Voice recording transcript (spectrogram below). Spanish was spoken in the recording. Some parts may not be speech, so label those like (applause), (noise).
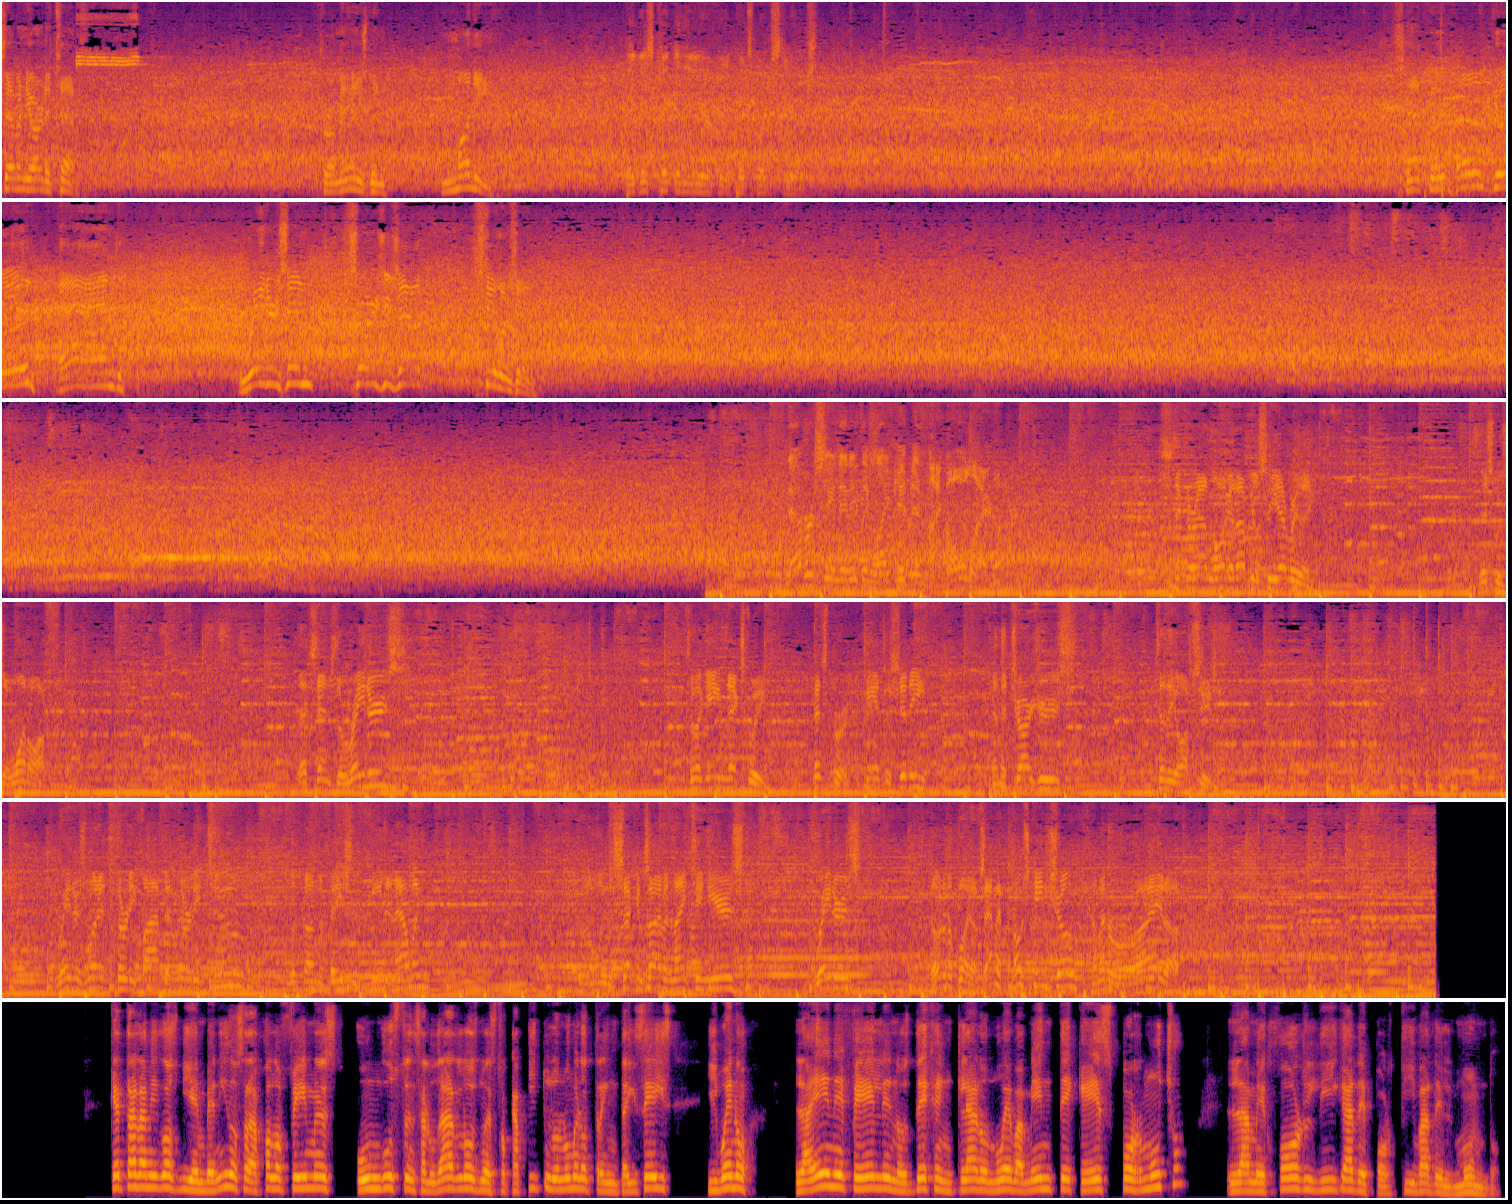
57 yard attempt. For a man who's been money. Biggest kick of the year for the Pittsburgh Steelers. Snap good, hold good, and Raiders in, Chargers out, Steelers in. Seen anything like it in my whole life. Stick around long enough, you'll see everything. This was a one-off. That sends the Raiders to a game next week. Pittsburgh, Kansas City, and the Chargers to the offseason. Win it 35 to 32. Look on the face of Keenan Allen. For only the second time in 19 years, Raiders go to the playoffs. Abbott post-game show coming right up. ¿Qué tal amigos? Bienvenidos a la Hall of Famers. Un gusto en saludarlos. Nuestro capítulo número 36. Y bueno, la NFL nos deja en claro nuevamente que es por mucho la mejor liga deportiva del mundo.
